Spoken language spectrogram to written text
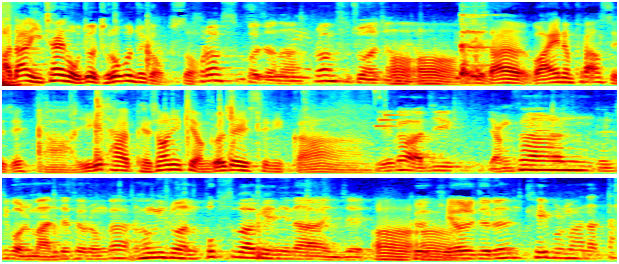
아, 나는 이 차에서 오디오 들어본 적이 없어. 프랑스 거잖아. 프랑스 좋아하잖아. 어, 어. 근데 나 와인은 프랑스지. 아, 이게 다 배선이 이렇게 연결돼 있으니까. 얘가 아직 양산된 지가 얼마 안 돼서 그런가 형이 좋아하는 폭스바겐이나 이제 어, 그 어. 계열들은 케이블만 하나 딱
